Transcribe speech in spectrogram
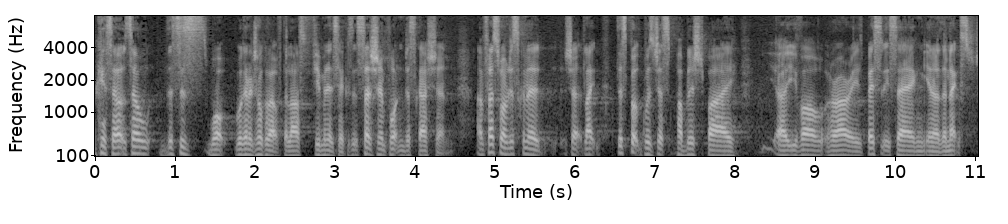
Okay, so, so this is what we're going to talk about for the last few minutes here because it's such an important discussion. And first of all, I'm just going to show, like, this book was just published by uh, Yuval Harari, is basically saying, you know, the next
